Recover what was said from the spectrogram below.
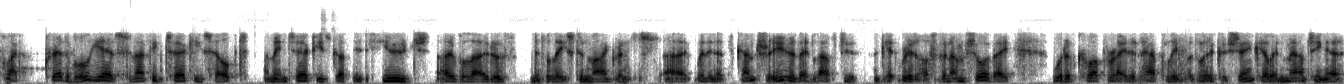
quite credible, yes, and I think Turkey's helped. I mean, Turkey's got this huge overload of Middle Eastern migrants uh, within its country who they'd love to get rid of, and I'm sure they would have cooperated happily with Lukashenko in mounting a,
